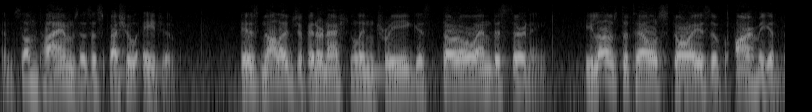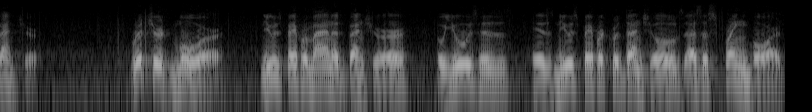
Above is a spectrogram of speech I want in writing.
and sometimes as a special agent. His knowledge of international intrigue is thorough and discerning. He loves to tell stories of Army adventure. Richard Moore, newspaperman adventurer, who uses his newspaper credentials as a springboard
